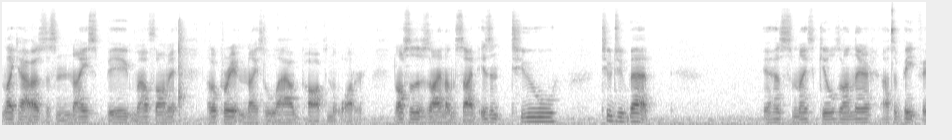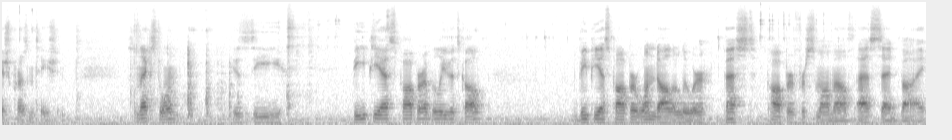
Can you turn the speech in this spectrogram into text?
Like how it has this nice big mouth on it. That'll create a nice loud pop in the water. And also the design on the side isn't too, too, too bad. It has some nice gills on there. That's a bait fish presentation. So next one is the BPS popper, I believe it's called. BPS popper, $1 lure. Best popper for smallmouth, as said by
